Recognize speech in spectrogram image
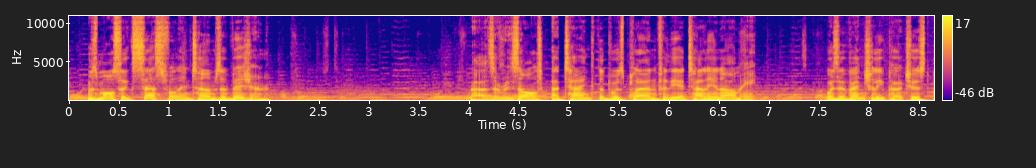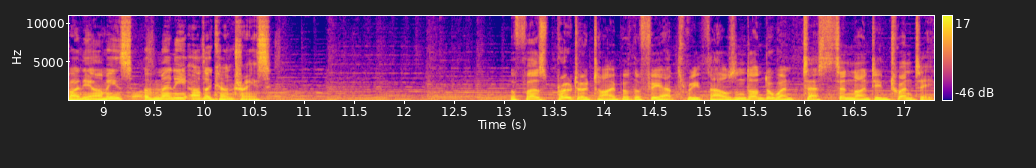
was more successful in terms of vision. As a result, a tank that was planned for the Italian army was eventually purchased by the armies of many other countries. The first prototype of the Fiat 3000 underwent tests in 1920,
